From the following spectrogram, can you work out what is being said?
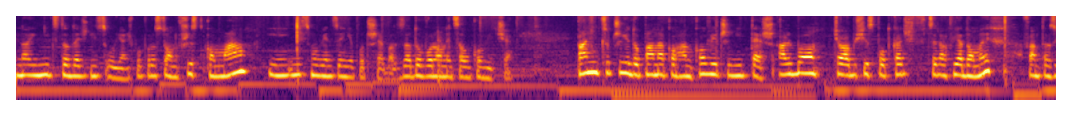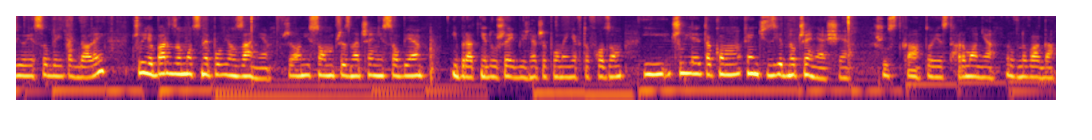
no i nic dodać, nic ująć. Po prostu on wszystko ma i nic mu więcej nie potrzeba. Zadowolony całkowicie. Pani, co czuje do Pana kochankowie, czyli też albo chciałaby się spotkać w celach wiadomych, fantazjuje sobie i tak dalej, czuje bardzo mocne powiązanie, że oni są przeznaczeni sobie i bratnie dusze i bliźniacze płomienie w to wchodzą i czuje taką chęć zjednoczenia się. Szóstka to jest harmonia, równowaga.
